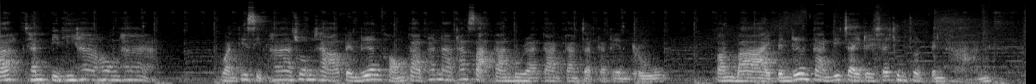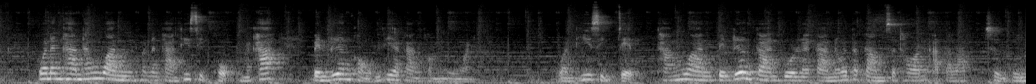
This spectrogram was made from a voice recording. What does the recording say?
ะ ชั้นปีที่ 5 ห้อง 5 วันที่ 15 ช่วงเช้าเป็นเรื่องของการพัฒนาทักษะการบูรณาการการจัดการเรียนรู้ ตอนบ่ายเป็นเรื่องการวิจัยโดยใช้ชุมชนเป็นฐาน วันอังคารทั้งวันวันอังคารที่ 16 นะคะ เป็นเรื่องของวิทยาการคำนวณ วันที่ 17 ทั้งวันเป็นเรื่องการบูรณาการนวัตกรรม สะท้อนอัตลักษณ์เชิงพื้น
